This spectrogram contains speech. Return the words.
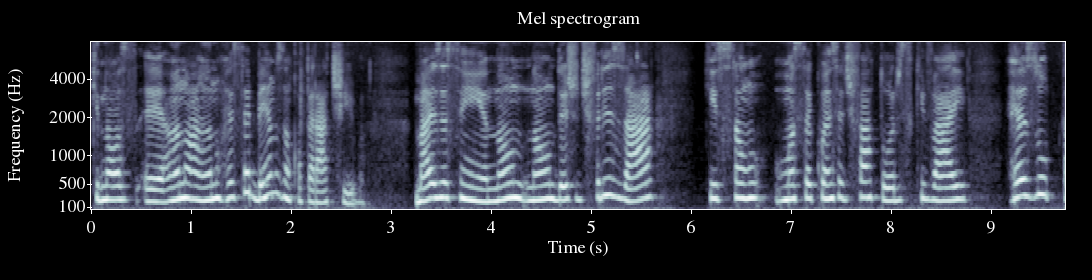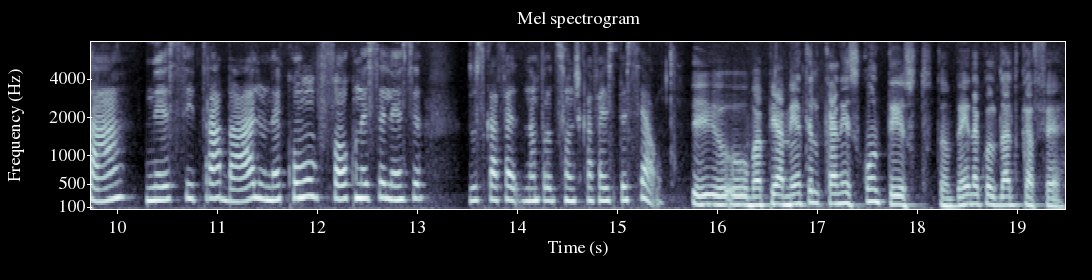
que nós é, ano a ano recebemos na cooperativa. Mas assim, não, não deixo de frisar que são uma sequência de fatores que vai resultar nesse trabalho, né, com foco na excelência dos café, na produção de café especial. E o, mapeamento ele cai nesse contexto também da qualidade do café,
